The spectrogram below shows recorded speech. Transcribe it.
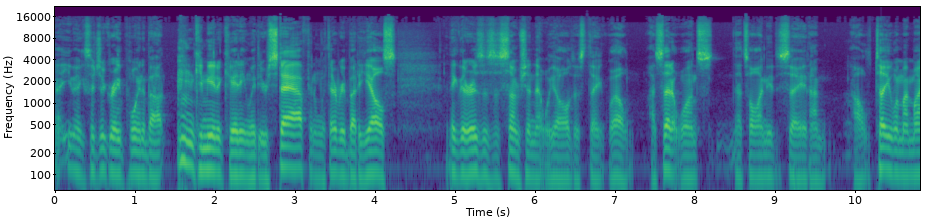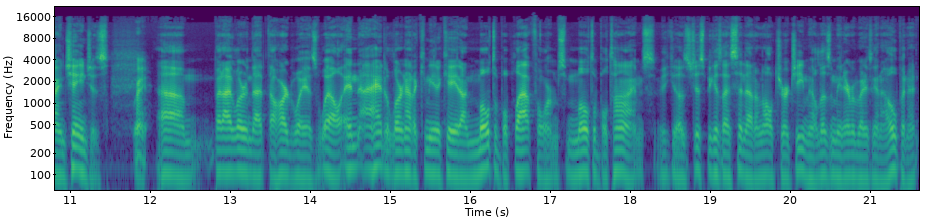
Uh, you make such a great point about communicating with your staff and with everybody else. I think there is this assumption that we all just think, well, I said it once, that's all I need to say, and I'm I'll tell you when my mind changes. Right. Um, but I learned that the hard way as well. And I had to learn how to communicate on multiple platforms multiple times because just because I send out an all church email doesn't mean everybody's going to open it.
